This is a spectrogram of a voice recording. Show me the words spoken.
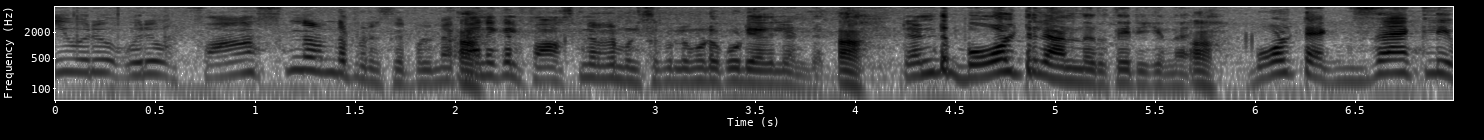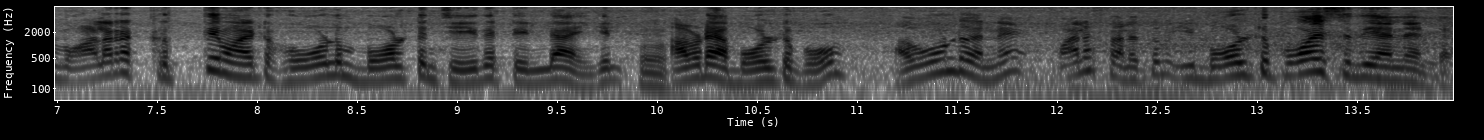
ഈ ഒരു ഒരു ഫാസ്റ്റനറിന്റെ പ്രിൻസിപ്പിൾ മെക്കാനിക്കൽ ഫാസ്റ്റനറിന്റെ പ്രിൻസിപ്പിളും കൂടെ കൂടി അതിലുണ്ട്. രണ്ട് ബോൾട്ടിലാണ് നിർത്തിയിരിക്കുന്നത്. ബോൾട്ട് എക്സാക്ട്ലി വളരെ കൃത്യമായിട്ട് ഹോളും ബോൾട്ടും ചെയ്തിട്ടില്ല എങ്കിൽ അവിടെ ആ ബോൾട്ട് പോകും അതുകൊണ്ട് തന്നെ പല സ്ഥലത്തും ഈ ബോൾട്ട് പോയ സ്ഥിതി തന്നെ ഉണ്ട്.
